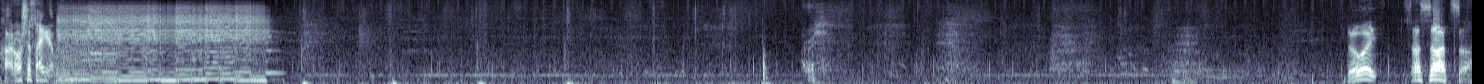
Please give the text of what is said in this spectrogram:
Хороший совет. Давай сосаться.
